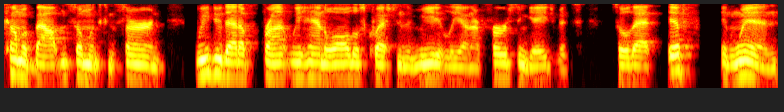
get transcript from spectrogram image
come about and someone's concerned. We do that up front. We handle all those questions immediately on our first engagements so that if and when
